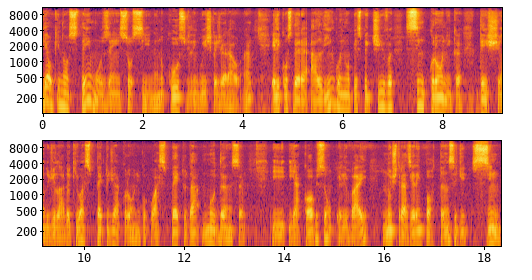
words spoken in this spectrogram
que é o que nós temos em SOCI, né, no curso de Linguística Geral. Né? Ele considera a língua em uma perspectiva sincrônica, deixando de lado aqui o aspecto diacrônico, o aspecto da mudança. E Jacobson ele vai nos trazer a importância de, sim,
